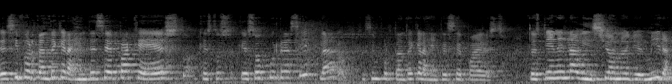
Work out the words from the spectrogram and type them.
es importante que la gente sepa que esto, que esto, que esto ocurre así, claro, es importante que la gente sepa esto. Entonces tienes la visión, oye, mira,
